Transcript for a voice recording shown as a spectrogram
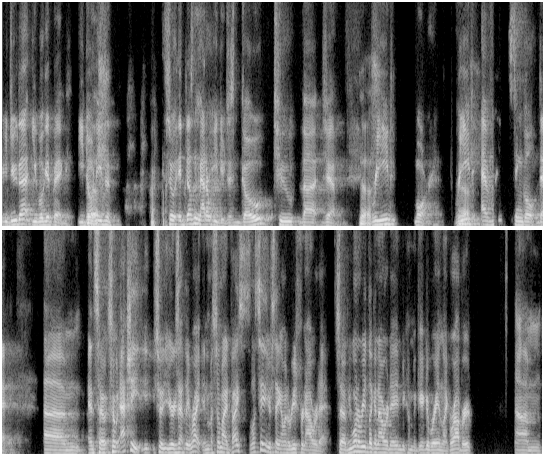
you do that, you will get big. You don't yes. need to. So it doesn't matter what you do. Just go to the gym. Yes. Read more. Read every single day. Um, and so, so actually, so you're exactly right. And so my advice is, let's say you're saying I'm going to read for an hour a day. So if you want to read like an hour a day and become a giga brain like Robert, um,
